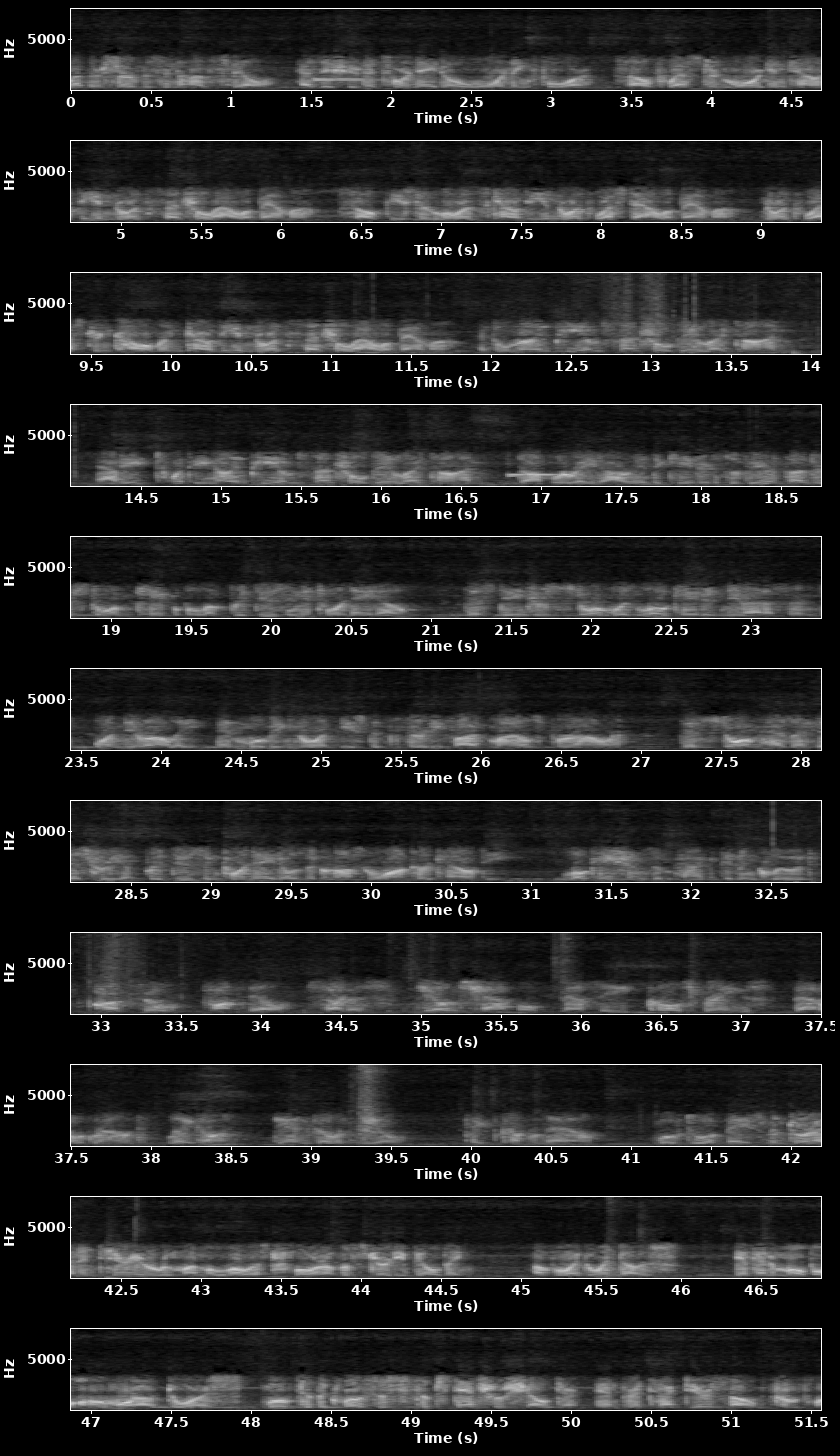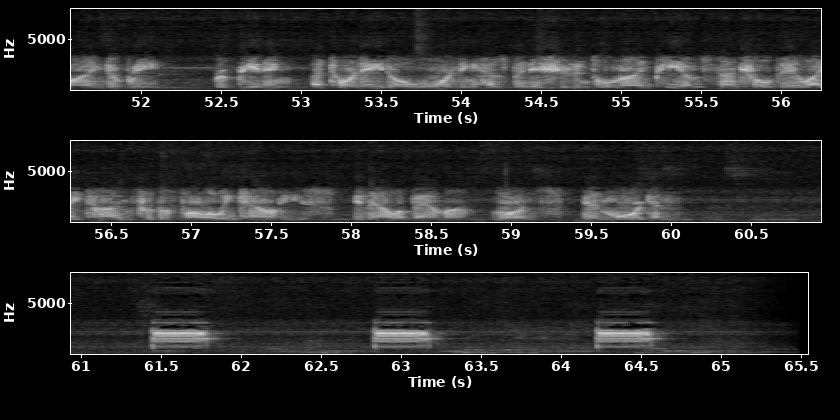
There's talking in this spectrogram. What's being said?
Weather Service in Huntsville has issued a tornado warning for southwestern Morgan County and north central Alabama, southeastern Lawrence County and northwest Alabama, northwestern Cullman County and north central Alabama until 9 p.m. Central Daylight Time. At 8.29 p.m. Central Daylight Time, Doppler radar indicated a severe thunderstorm capable of producing a tornado. This dangerous storm was located near Addison, or near Raleigh, and moving northeast at 35 miles per hour. This storm has a history of producing tornadoes across Walker County. Locations impacted include Huntsville, Fontville, Sardis, Jones Chapel, Massey, Cold Springs, Battleground, Logan, Danville, and Neel. Take cover now. Move to a basement or an interior room on the lowest floor of a sturdy building. Avoid windows. If in a mobile home or outdoors, move to the closest substantial shelter and protect yourself from flying debris. Repeating, a tornado warning has been issued until 9 p.m. Central Daylight Time for the following counties in Alabama, Lawrence, and Morgan.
